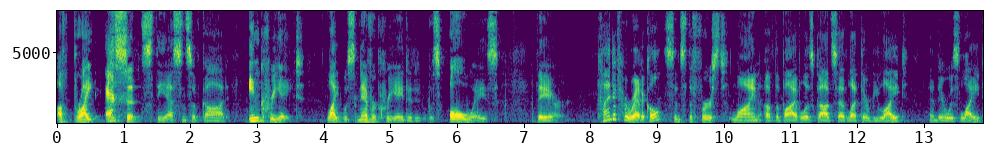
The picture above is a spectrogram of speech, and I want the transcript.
of bright essence, the essence of God. Increate Light was never created, it was always there. Kind of heretical, since the first line of the Bible is God said, Let there be light, and there was light.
